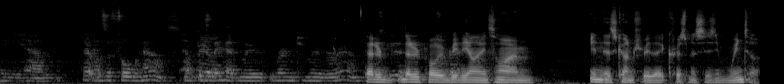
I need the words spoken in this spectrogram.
we um, That was a full house. We barely a- had move, room to move around. That'd that'd probably be the only time in this country that Christmas is in winter.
